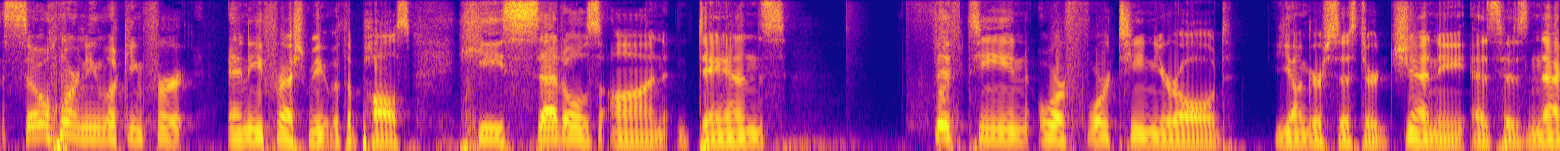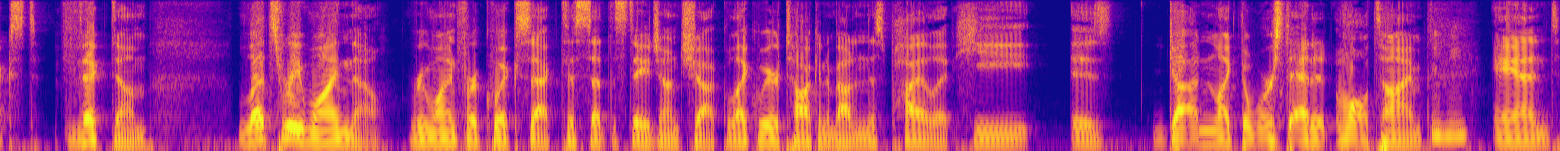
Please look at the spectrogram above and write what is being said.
so horny looking for any fresh meat with a pulse. He settles on Dan's 15 or 14 year old younger sister Jenny as his next victim. Let's rewind though. Rewind for a quick sec to set the stage on Chuck. Like we were talking about in this pilot, he is gotten like the worst edit of all time. Mm-hmm. And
